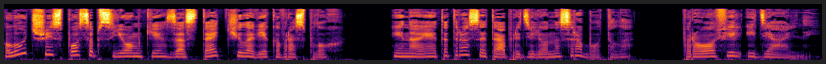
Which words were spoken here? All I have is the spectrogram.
Лучший способ съемки — застать человека врасплох. И на этот раз это определенно сработало. Профиль идеальный.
